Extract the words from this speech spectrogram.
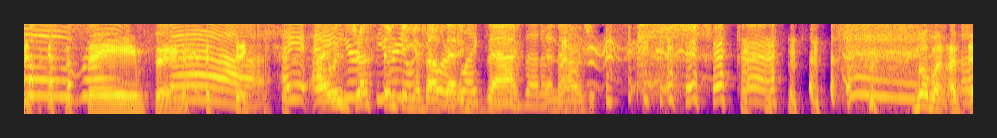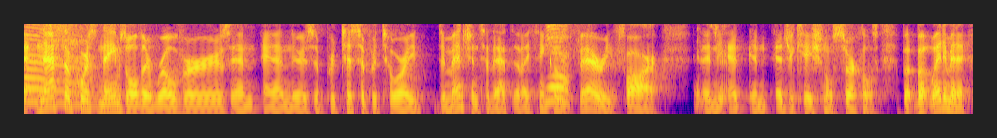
It's, it's the right. same thing. Yeah. I, I, I, was just thinking about that like exact that analogy. no, but uh, NASA, of course, names all their rovers, and and there's a participatory dimension to that that I think yes. goes very far in, the, in educational circles. But but wait a minute,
